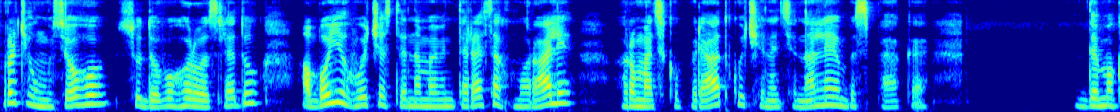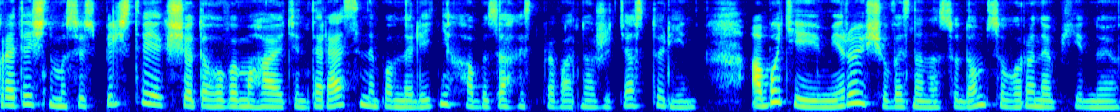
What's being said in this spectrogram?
протягом усього судового розгляду або його частинами в інтересах моралі, громадського порядку чи національної безпеки. В демократичному суспільстві, якщо того вимагають інтереси неповнолітніх або захист приватного життя сторін, або тією мірою, що визнана судом суворо необхідною,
